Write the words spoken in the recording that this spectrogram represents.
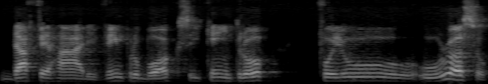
da Ferrari, vem para o box, e quem entrou foi o, o Russell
